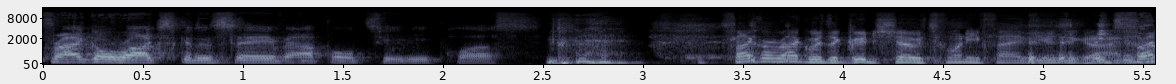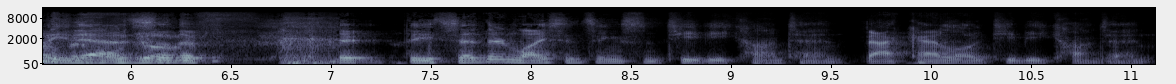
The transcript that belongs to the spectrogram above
Fraggle Rock's going to save Apple TV Plus. Fraggle Rock was a good show 25 years ago. It's funny, yeah. So the they, they said they're licensing some TV content, back catalog TV content,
